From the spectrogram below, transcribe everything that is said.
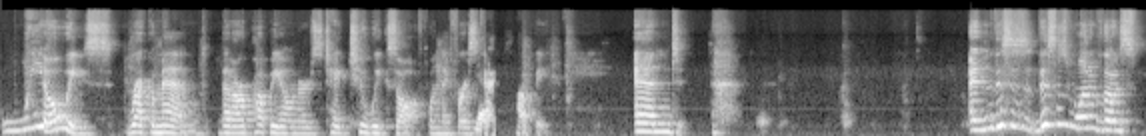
we always recommend that our puppy owners take two weeks off when they first Yeah. get a puppy. And and this is this is one of those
